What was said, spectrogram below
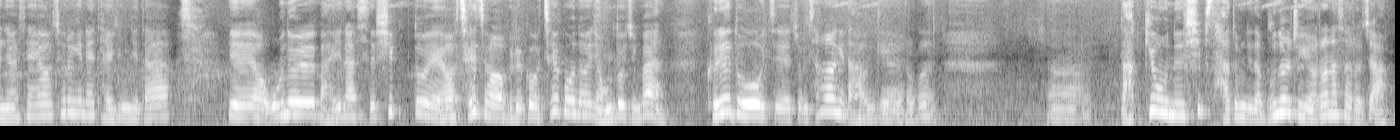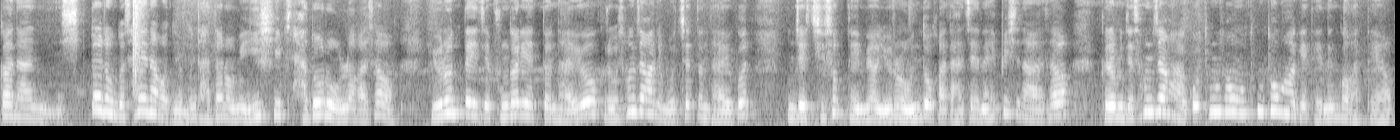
안녕하세요. 초롱이네 다육입니다. 예, 오늘 마이너스 10도예요. 최저. 그리고 최고는 0도지만 그래도 이제 좀 상황이 나은 게요, 여러분. 어, 낮 기온은 14도입니다. 문을 좀 열어놔서 그러죠. 아까는 한 10도 정도 차이 나거든요. 문 닫아놓으면 24도로 올라가서 요런 때 이제 분갈이 했던 다육 그리고 성장하지 못했던 다육은 이제 지속되면 이런 온도가 낮에는 햇빛이 나와서 그러면 이제 성장하고 통통, 통통하게 되는 것 같아요.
